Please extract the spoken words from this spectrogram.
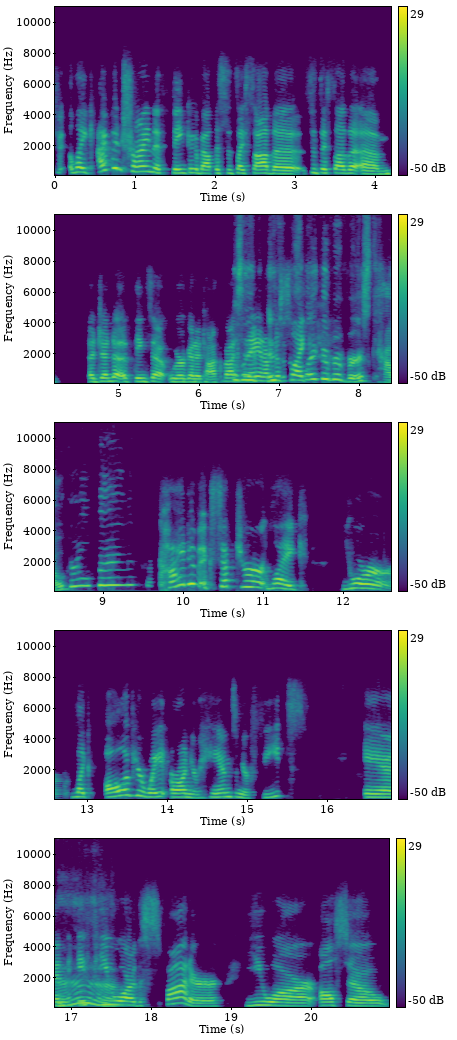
to like i've been trying to think about this since i saw the since i saw the um agenda of things that we are going to talk about today like, and i'm is just this like like a reverse cowgirl thing. kind of except you're like your like all of your weight are on your hands and your feet and if you Ah. are the spotter you are also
